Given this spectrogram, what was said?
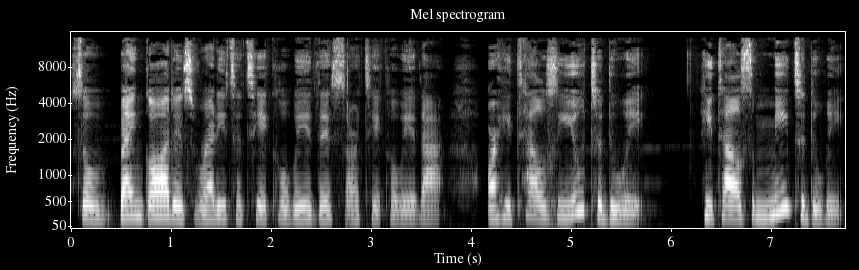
So when God is ready to take away this or take away that, or He tells you to do it, He tells me to do it,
